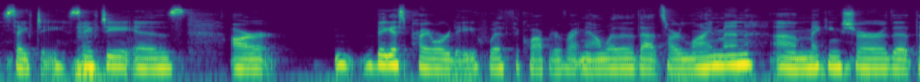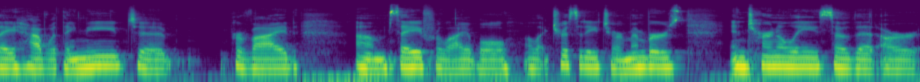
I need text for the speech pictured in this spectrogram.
safety. Safety is our biggest priority with the cooperative right now, whether that's our linemen, um, making sure that they have what they need to provide um, safe, reliable electricity to our members internally so that our,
